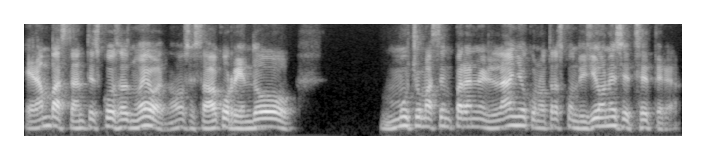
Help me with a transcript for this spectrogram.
Eran bastantes cosas nuevas, ¿no? Se estaba corriendo mucho más temprano en el año, con otras condiciones, etcétera.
